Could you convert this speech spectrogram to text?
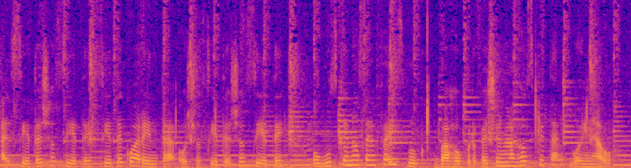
al 787-740-8787 o búsquenos en Facebook bajo Professional Hospital Guaynabo.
